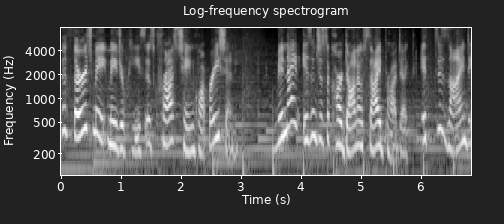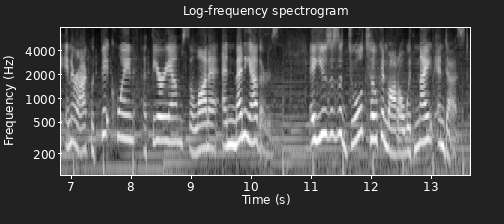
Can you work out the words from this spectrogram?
The third major piece is cross chain cooperation. Midnight isn't just a Cardano side project, it's designed to interact with Bitcoin, Ethereum, Solana, and many others. It uses a dual token model with Night and Dust.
